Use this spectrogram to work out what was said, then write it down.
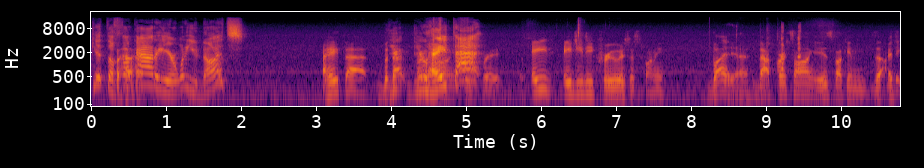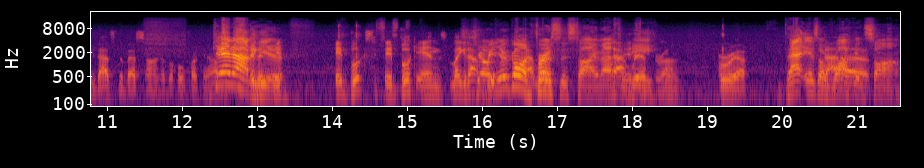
Get the fuck out of here. What are you nuts? I hate that. But You- that you hate song is that? Great. A- AGD Crew is just funny. But Yeah. that first song is fucking. The, I think that's the best song of the whole fucking album. Get out of here. It, it books. It bookends like that. Joe, riff- you're going that, first this time after that me. riff- for real. That is a that, rockin' uh, song.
